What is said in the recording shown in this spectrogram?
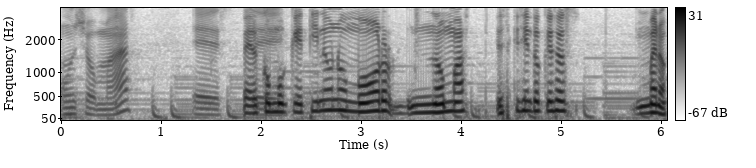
Un show más. Este... Pero como que tiene un humor no más... Es que siento que esas... Bueno,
